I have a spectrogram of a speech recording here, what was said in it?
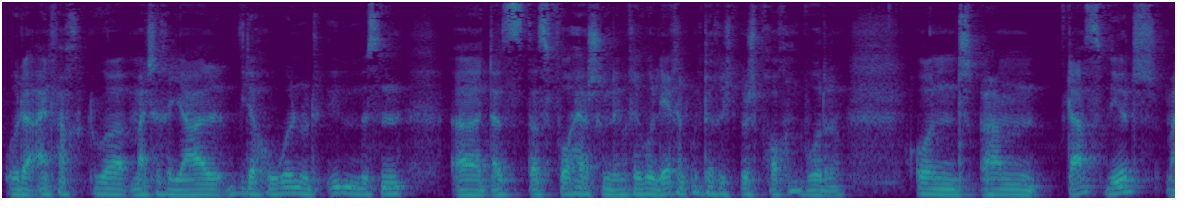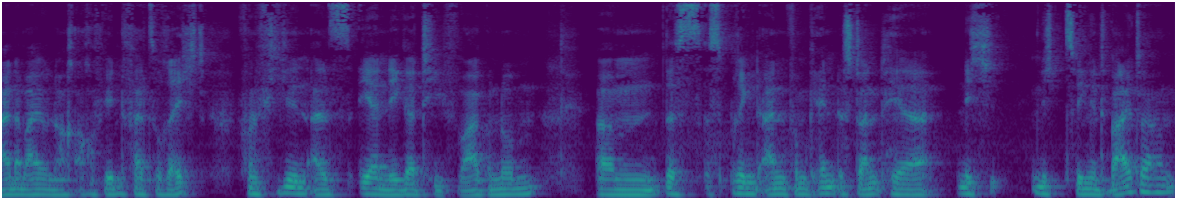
oder einfach nur Material wiederholen und üben müssen, äh, dass das vorher schon im regulären Unterricht besprochen wurde. Und ähm, das wird meiner Meinung nach auch auf jeden Fall zu Recht von vielen als eher negativ wahrgenommen. Ähm, das, es bringt einen vom Kenntnisstand her nicht nicht zwingend weiter,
